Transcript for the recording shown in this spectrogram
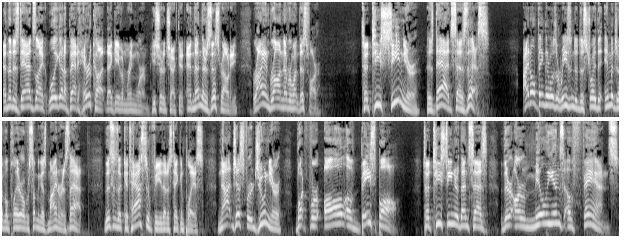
And then his dad's like, well, he got a bad haircut that gave him ringworm. He should have checked it. And then there's this rowdy. Ryan Braun never went this far. Tatis Sr., his dad, says this. I don't think there was a reason to destroy the image of a player over something as minor as that. This is a catastrophe that has taken place, not just for Junior, but for all of baseball. Tatis Sr. then says there are millions of fans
